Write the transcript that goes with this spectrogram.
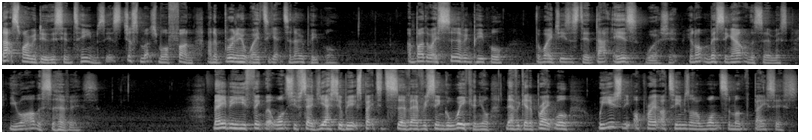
that's why we do this in teams. It's just much more fun and a brilliant way to get to know people. And by the way, serving people the way Jesus did, that is worship. You're not missing out on the service, you are the service. Maybe you think that once you've said yes, you'll be expected to serve every single week and you'll never get a break. Well, we usually operate our teams on a once a month basis.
